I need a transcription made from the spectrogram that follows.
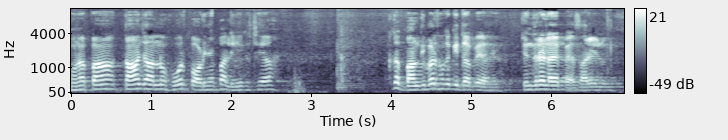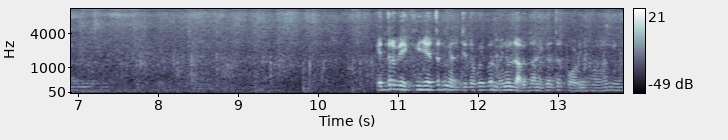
ਹੁਣ ਆਪਾਂ ਤਾਂ ਜਾਣ ਨੂੰ ਹੋਰ ਪੌੜੀਆਂ ਭਾਲੀਏ ਕਿੱਥੇ ਆ? ਤਾਂ ਬੰਦ ਹੀ ਬੜਾ ਥਾਂ ਕੀਤਾ ਪਿਆ ਇਹ। ਜਿੰਦਰੇ ਲਾਏ ਪਿਆ ਸਾਰੇ ਨੂੰ ਇੱਧਰ ਵੇਖੀ ਜੇ, ਇੱਧਰ ਮਿਲ ਜੇ ਤਾਂ ਕੋਈ, ਪਰ ਮੈਨੂੰ ਲੱਗਦਾ ਨਹੀਂ ਕਿ ਇੱਧਰ ਪੌੜੀਆਂ ਹੋਣਗੀਆਂ।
